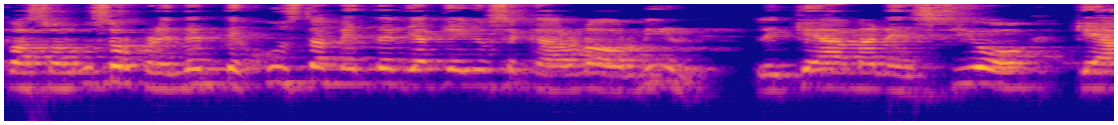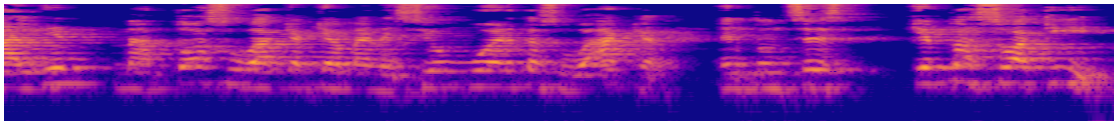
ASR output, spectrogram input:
pasó algo sorprendente justamente el día que ellos se quedaron a dormir, que amaneció, que alguien mató a su vaca, que amaneció muerta su vaca. Entonces, ¿qué pasó aquí?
